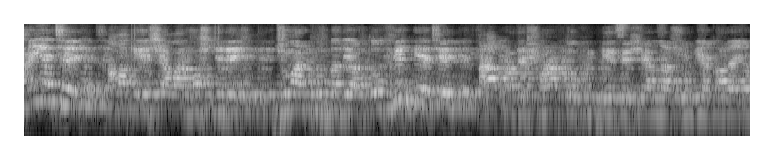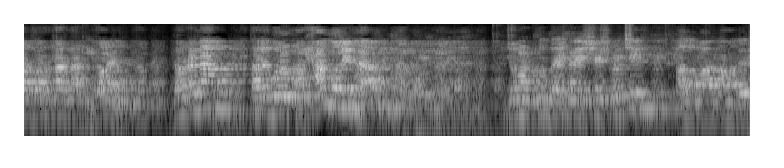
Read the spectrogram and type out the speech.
খাইয়েছে, আমাকে এসে আমার মসজিদে জুমার খুতবা দেওয়ার তৌফিক দিয়েছে আর আপনাদের শোনার তৌফিক দিয়েছে, সে আল্লাহ শুকরিয়া আদায় করা দরকার নাকি? বলেন, দরকার না? তাহলে বলুন, আলহামদুলিল্লাহ। জমার খুদ্া এখানে শেষ করছি। আল্লাহ আমাদের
